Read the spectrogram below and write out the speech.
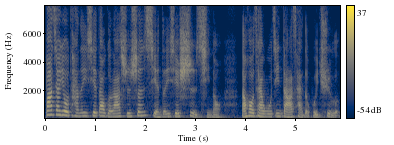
八家又谈了一些道格拉斯生前的一些事情哦，然后才无精打采的回去了。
